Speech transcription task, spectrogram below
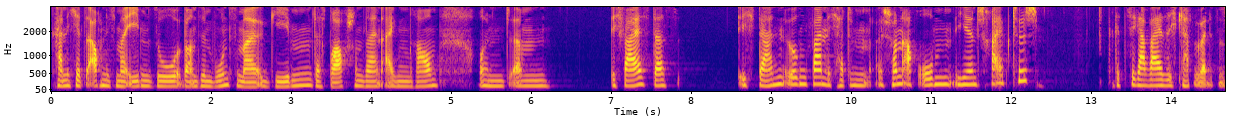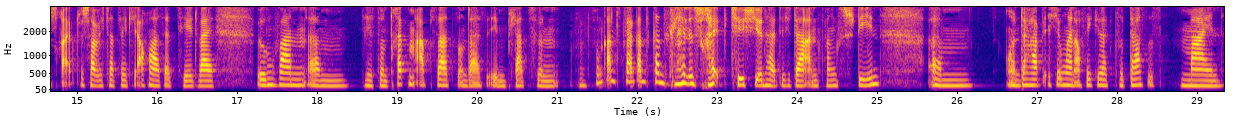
kann ich jetzt auch nicht mal eben so bei uns im Wohnzimmer geben. Das braucht schon seinen eigenen Raum. Und ähm, ich weiß, dass ich dann irgendwann, ich hatte schon auch oben hier einen Schreibtisch. Witzigerweise, ich glaube, über diesen Schreibtisch habe ich tatsächlich auch mal was erzählt, weil irgendwann, ähm, hier ist so ein Treppenabsatz und da ist eben Platz für ein, so ein ganz, ganz, ganz kleines Schreibtischchen hatte ich da anfangs stehen. Ähm, und da habe ich irgendwann auch wirklich gesagt, so, das ist mein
